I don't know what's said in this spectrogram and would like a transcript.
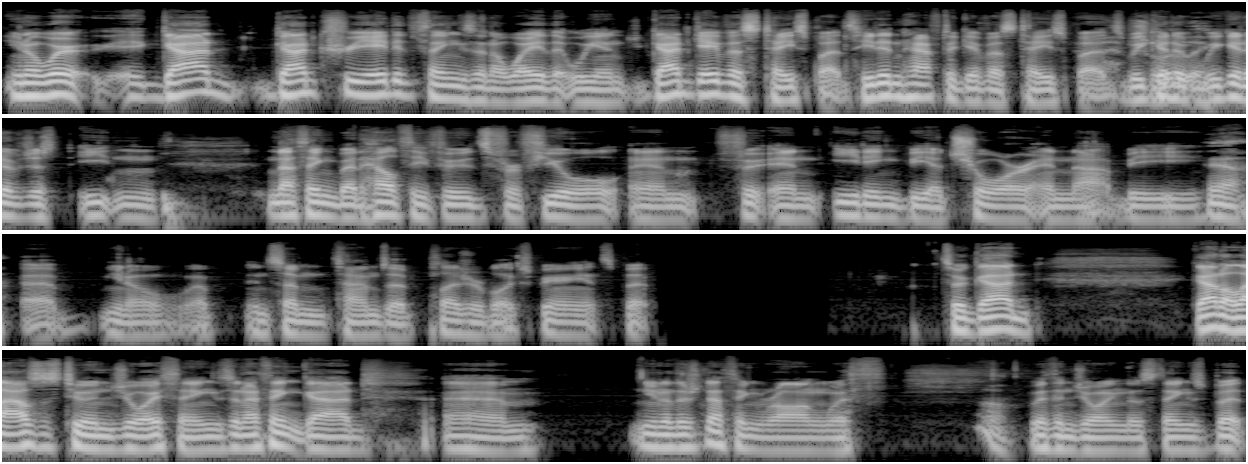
you know where God God created things in a way that we God gave us taste buds. He didn't have to give us taste buds. We could have we could have just eaten nothing but healthy foods for fuel and fu- and eating be a chore and not be Yeah. uh, you know a, and sometimes a pleasurable experience. But so God God allows us to enjoy things, and I think God, um, you know, there's nothing wrong with Oh. with enjoying those things, but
